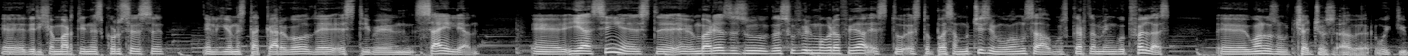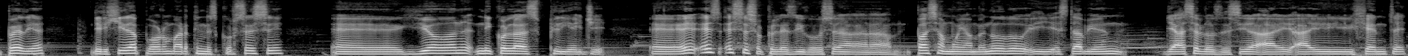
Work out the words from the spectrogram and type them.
eh, dirige Martin Scorsese, el guion está a cargo de Steven Salian. Eh, y así, este, en varias de su, de su filmografía, esto, esto pasa muchísimo. Vamos a buscar también Goodfellas. Eh, buenos muchachos, a ver, Wikipedia. Dirigida por Martin Scorsese, eh, guion Nicolas Pileggi. es, es eso que les digo, o sea, pasa muy a menudo y está bien. Ya se los decía, hay, hay gente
